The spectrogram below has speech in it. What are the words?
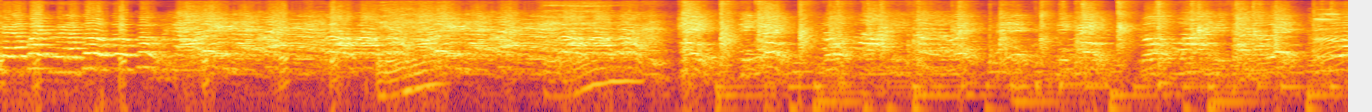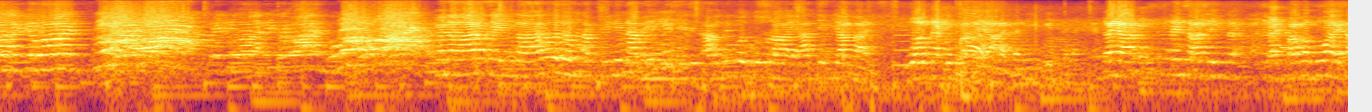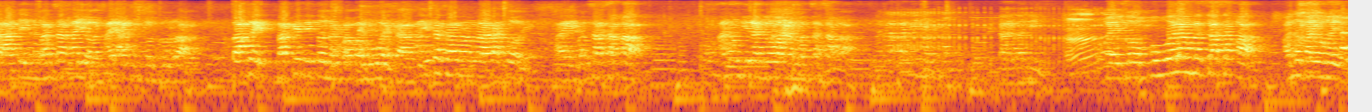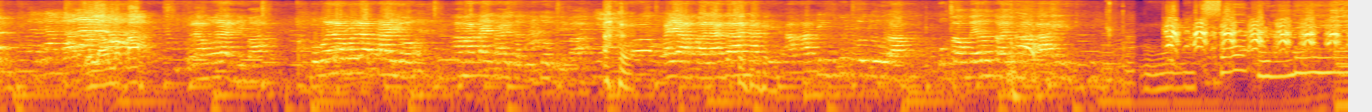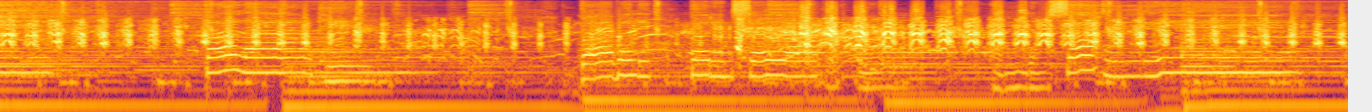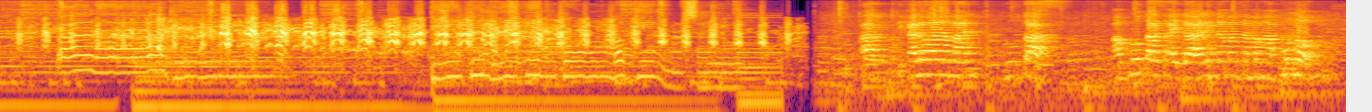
we're gonna fight, we're gonna go, go, go! Magandang araw sa inyong lahat. Yung nagbili namin is agrikultura ay ating yaman. Huwag natin pabayaan. Kaya, sa ating na- nagpapabuhay sa ating bansa ngayon ay agrikultura. Bakit? Bakit ito nagpapabuhay sa atin? Isa sa mga rason ay magsasaka. Anong ginagawa ng magsasaka? Nagtatanim. Okay, so kung walang magsasaka, ano tayo ngayon? Wala maka. Walang wala, di ba? Kung walang wala tayo, mamatay tayo sa gutom, di ba? Kaya palagaan natin ang ating kultura upang meron tayong makain. Ngunit sa huli Palagi Babalik pa rin sa langit ko Hanggang sa huli Palagi Pipiliin kong maging sa'yo At ikalawa naman, prutas. Ang prutas ay galing naman sa mga puno.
